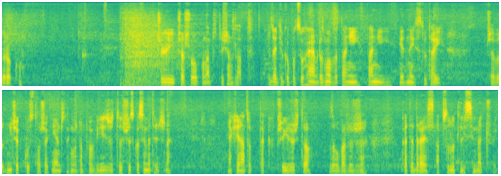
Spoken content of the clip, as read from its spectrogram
roku. Czyli przeszło ponad 1000 lat. Tutaj tylko podsłuchałem rozmowę pani, pani jednej z tutaj przewodniczek, kustoszek, nie wiem czy tak można powiedzieć, że to jest wszystko symetryczne. Jak się na to tak przyjrzysz, to zauważysz, że katedra is absolutely symmetric.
